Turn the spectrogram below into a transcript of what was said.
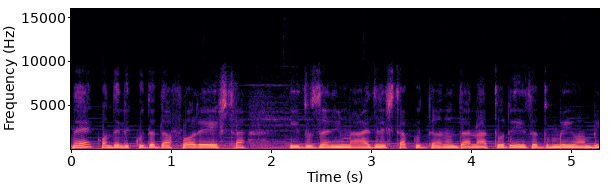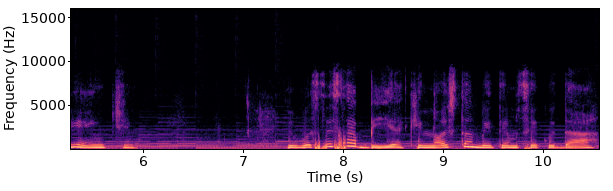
né? Quando ele cuida da floresta e dos animais, ele está cuidando da natureza, do meio ambiente. E você sabia que nós também temos que cuidar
